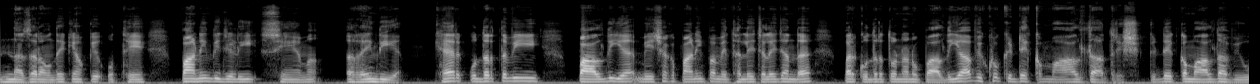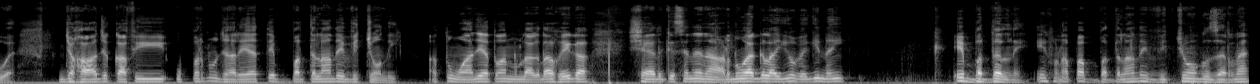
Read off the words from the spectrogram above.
ਨਜ਼ਰ ਆਉਂਦੇ ਕਿਉਂਕਿ ਉੱਥੇ ਪਾਣੀ ਦੀ ਜਿਹੜੀ ਸੇਮ ਰਹਿੰਦੀ ਹੈ। ਖੈਰ ਕੁਦਰਤ ਵੀ ਪਾਲਦੀ ਹੈ, ਬੇਸ਼ੱਕ ਪਾਣੀ ਭਾਵੇਂ ਥੱਲੇ ਚਲੇ ਜਾਂਦਾ ਪਰ ਕੁਦਰਤ ਉਹਨਾਂ ਨੂੰ ਪਾਲਦੀ ਆ ਆਹ ਵੇਖੋ ਕਿੱਡੇ ਕਮਾਲ ਦਾ ਦ੍ਰਿਸ਼, ਕਿੱਡੇ ਕਮਾਲ ਦਾ ਵਿਊ ਹੈ। ਜਹਾਜ਼ ਕਾਫੀ ਉੱਪਰ ਨੂੰ ਜਾ ਰਿਹਾ ਤੇ ਬੱਦਲਾਂ ਦੇ ਵਿੱਚੋਂ ਦੀ। ਆ ਧੂਆਂ ਜਿਹਾ ਤੁਹਾਨੂੰ ਲੱਗਦਾ ਹੋਵੇਗਾ, ਸ਼ਾਇਦ ਕਿਸੇ ਨੇ ਨਾੜ ਨੂੰ ਅੱਗ ਲਾਈ ਹੋਵੇਗੀ, ਨਹੀਂ। ਇਹ ਬੱਦਲ ਨੇ। ਇਹ ਹੁਣ ਆਪਾਂ ਬੱਦਲਾਂ ਦੇ ਵਿੱਚੋਂ ਗੁਜ਼ਰਨਾ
